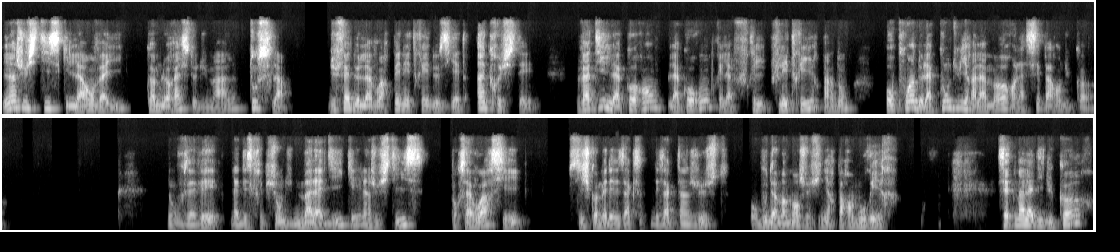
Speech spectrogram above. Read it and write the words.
L'injustice qui l'a envahi, comme le reste du mal, tout cela, du fait de l'avoir pénétré, de s'y être incrusté, va-t-il la corrompre, et la flétrir pardon, au point de la conduire à la mort en la séparant du corps? Donc vous avez la description d'une maladie qui est l'injustice, pour savoir si, si je commets des actes injustes, au bout d'un moment, je vais finir par en mourir. Cette maladie du corps,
